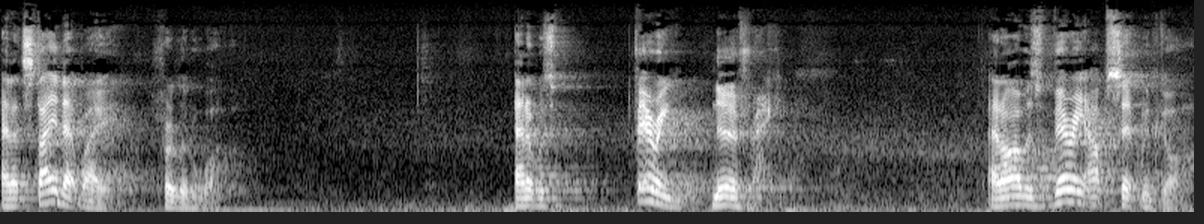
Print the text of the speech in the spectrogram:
And it stayed that way for a little while. And it was very nerve wracking. And I was very upset with God.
